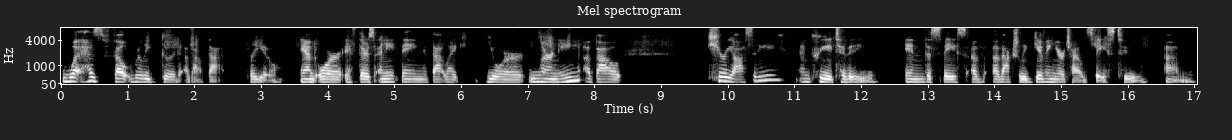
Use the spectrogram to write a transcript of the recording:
what has felt really good about that for you and or if there's anything that like you're learning about curiosity and creativity in the space of of actually giving your child space to um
